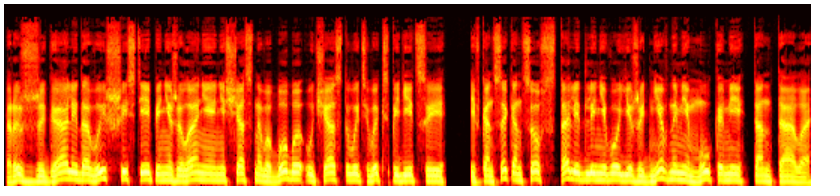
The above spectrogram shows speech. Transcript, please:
разжигали до высшей степени желание несчастного Боба участвовать в экспедиции и в конце концов стали для него ежедневными муками Тантала.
